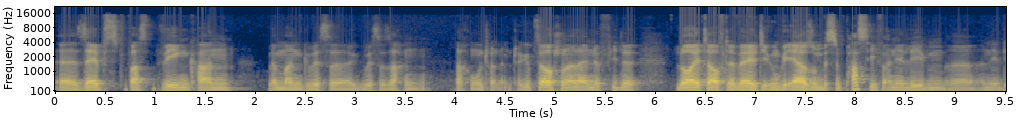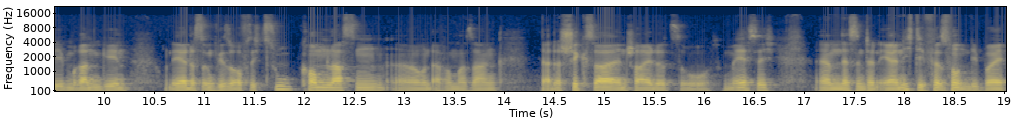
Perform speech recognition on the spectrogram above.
äh, selbst was bewegen kann, wenn man gewisse, gewisse Sachen, Sachen unternimmt. Da gibt es ja auch schon alleine viele Leute auf der Welt, die irgendwie eher so ein bisschen passiv an ihr Leben, äh, an ihr Leben rangehen und eher das irgendwie so auf sich zukommen lassen äh, und einfach mal sagen, ja, das Schicksal entscheidet so, so mäßig. Ähm, das sind dann eher nicht die Personen, die bei,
